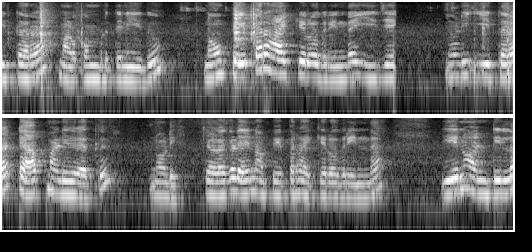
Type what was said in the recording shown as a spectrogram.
ಈ ಥರ ಮಾಡ್ಕೊಂಡ್ಬಿಡ್ತೀನಿ ಇದು. ನಾವು ಪೇಪರ್ ಹಾಕಿರೋದ್ರಿಂದ ಈಜಿ ನೋಡಿ, ಈ ಥರ ಟ್ಯಾಪ್ ಮಾಡಿದರೆ ಆಯ್ತು ನೋಡಿ, ಕೆಳಗಡೆ ನಾವು ಪೇಪರ್ ಹಾಕಿರೋದ್ರಿಂದ ಏನೂ ಅಂಟಿಲ್ಲ,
